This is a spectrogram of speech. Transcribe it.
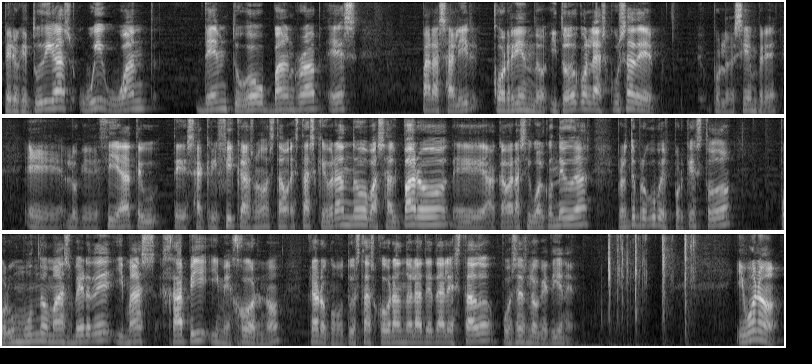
pero que tú digas, we want them to go bankrupt es para salir corriendo. Y todo con la excusa de, por lo de siempre, eh, lo que decía, te, sacrificas, ¿no? estás quebrando, vas al paro, eh, acabarás igual con deudas, pero no te preocupes porque es todo por un mundo más verde y más happy y mejor, ¿no? Claro, como tú estás cobrando la teta al Estado, pues es lo que tiene. Y bueno,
